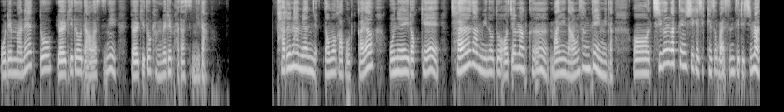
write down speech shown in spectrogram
오랜만에 또 열기도 나왔으니 열기도 경매를 받았습니다. 다른 화면 넘어가 볼까요? 오늘 이렇게 자연산 민어도 어제만큼 많이 나온 상태입니다. 어, 지금 같은 시기에 계속 말씀드리지만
